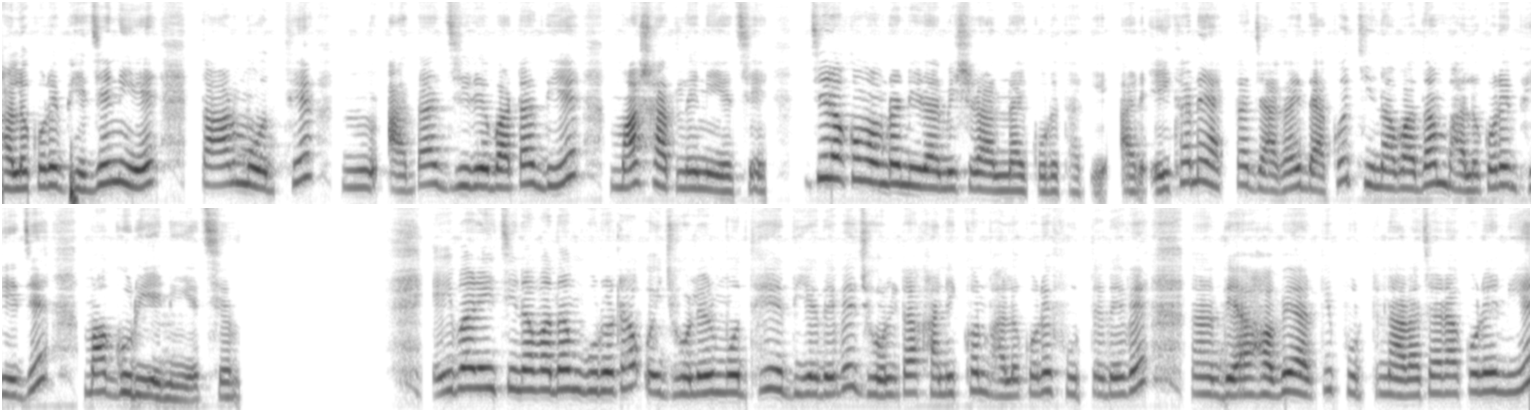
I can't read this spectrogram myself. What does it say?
ভালো করে ভেজে নিয়ে তার মধ্যে আদা, জিরে বাটা দিয়ে মা সাতলে নিয়েছে। যেরকম আমরা নিরামিষ রান্নায় করে থাকি। আর এইখানে একটা জায়গায় দেখো বাদাম ভালো করে ভেজে মা গুঁড়িয়ে নিয়েছে। এইবার এই বাদাম গুঁড়োটা ওই ঝোলের মধ্যে দিয়ে দেবে। ঝোলটা খানিকক্ষণ ভালো করে ফুটতে দেবে। দেওয়া হবে আর কি ফুট, নাড়াচাড়া করে নিয়ে।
